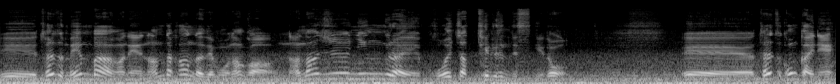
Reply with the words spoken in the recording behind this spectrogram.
えーとりあえずメンバーがね、なんだかんだでもなんか70人ぐらい超えちゃってるんですけど、えーとりあえず今回ね、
